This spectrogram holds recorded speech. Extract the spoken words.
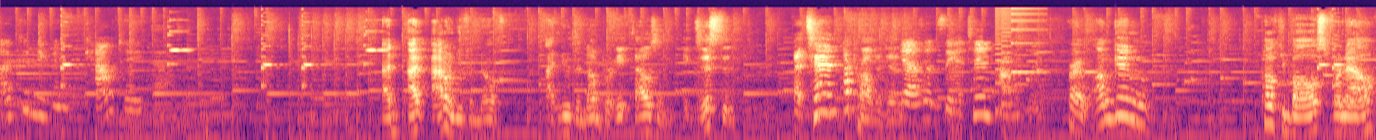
I couldn't even count eight thousand. I, I, I don't even know if I knew the number 8,000 existed. At 10, I probably did. Yeah, I was to say at ten probably. Alright, I'm getting Pokeballs for now.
